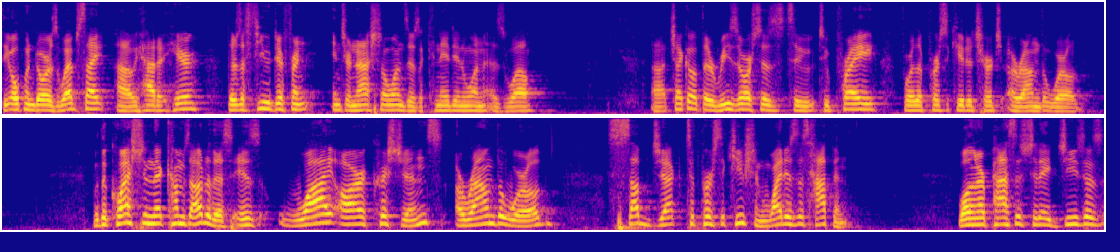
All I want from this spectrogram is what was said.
the Open Doors website. Uh, we had it here. There's a few different international ones, there's a Canadian one as well. Uh, check out their resources to, to pray for the persecuted church around the world. But the question that comes out of this is why are Christians around the world subject to persecution? Why does this happen? Well, in our passage today, Jesus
